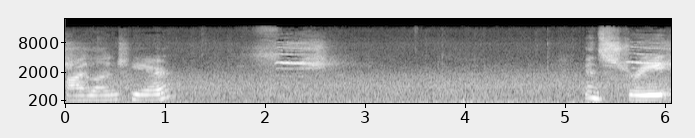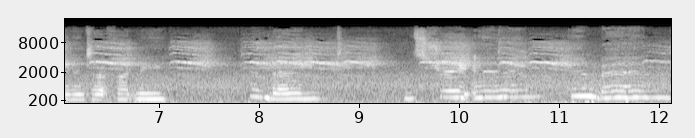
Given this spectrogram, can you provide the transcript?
high lunge here. And straighten into that front knee. And bend. And straighten. And bend.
